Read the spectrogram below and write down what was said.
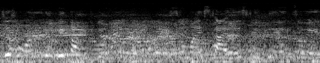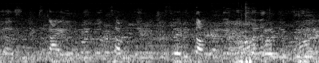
I just wanted to be comfortable. So my stylist with me, and so he has styled me with something which is very comfortable,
